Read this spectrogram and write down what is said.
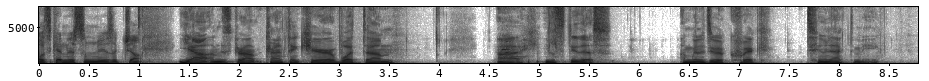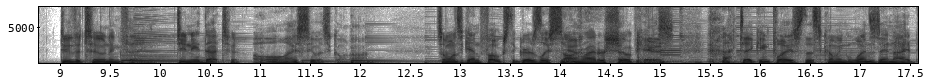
Let's get into some music, John. yeah. I'm just drop, trying to think here of what. Um, uh, let's do this. I'm going to do a quick tunectomy. Do the tuning thing. Do you need that tune? Oh, I see what's going on. So once again, folks, the Grizzly Songwriter Showcase taking place this coming Wednesday night.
